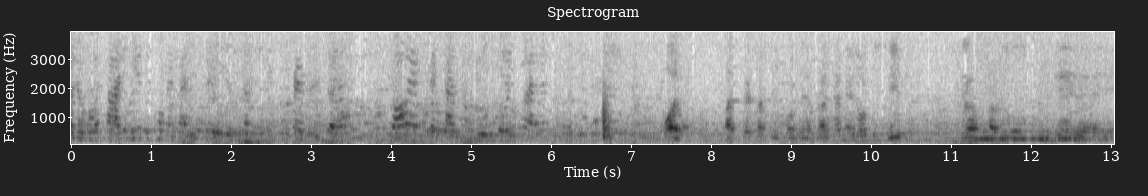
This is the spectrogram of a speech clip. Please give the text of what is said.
Olha, eu gostaria de começar esse entrevista perguntando qual é a expectativa dos dois para essa notícia. Olha, a expectativa de modernidade é a melhor possível. Graças a Deus, é,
